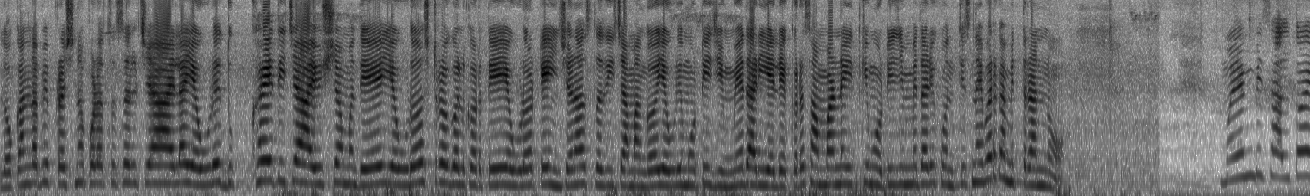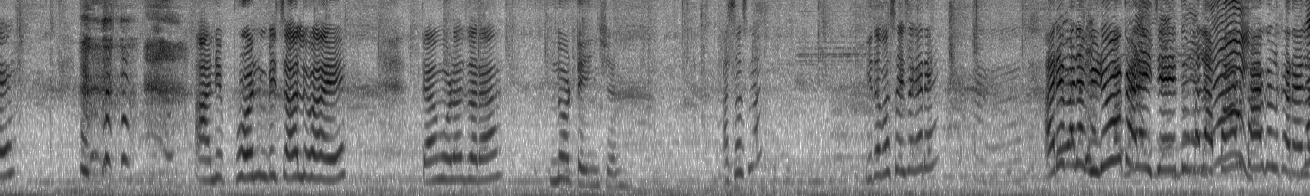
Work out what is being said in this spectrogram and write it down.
लोकांना बी प्रश्न पडत असेल च्या आईला एवढे दुःख आहे तिच्या आयुष्यामध्ये एवढं स्ट्रगल करते एवढं टेन्शन असतं तिच्या मागं एवढी मोठी जिम्मेदारी आहे लेकरं सांभाळणं इतकी मोठी जिम्मेदारी कोणतीच नाही बरं का मित्रांनो. मयंक बी चालतोय. आणि फोन बी चालू आहे. त्यामुळं जरा नो टेन्शन असंच ना? इथं बसायचं का रे? अरे मला व्हिडिओ काढायचे तू मला फार पागल करायला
